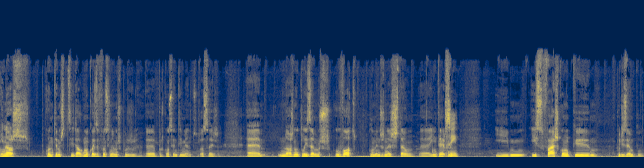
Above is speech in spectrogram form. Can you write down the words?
e, nós quando temos que decidir alguma coisa funcionamos por, por consentimento, ou seja, nós não utilizamos o voto, pelo menos na gestão interna. Sim. E isso faz com que, por exemplo,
